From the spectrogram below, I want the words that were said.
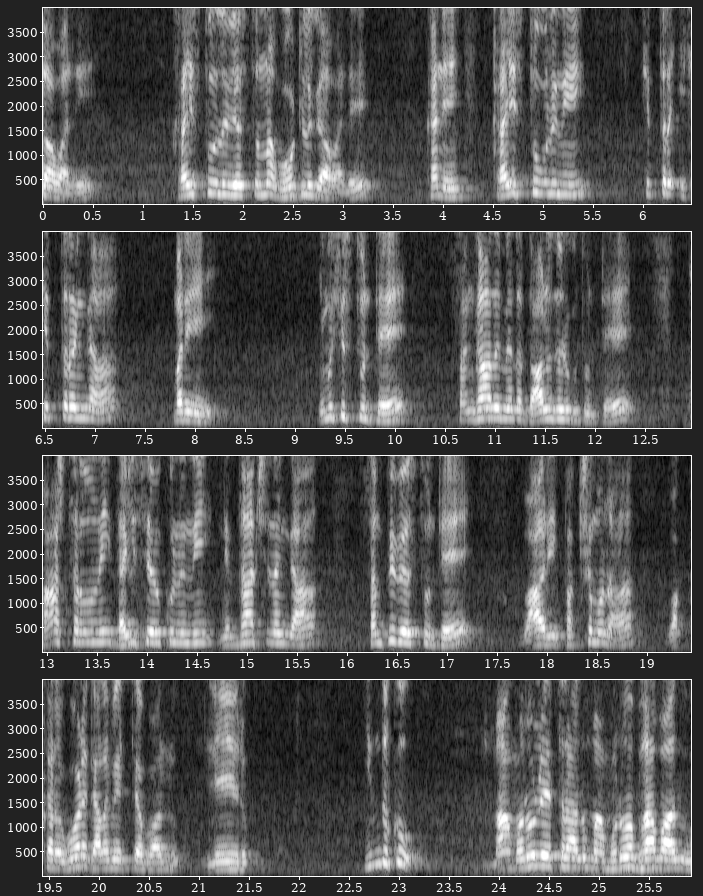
కావాలి క్రైస్తవులు వేస్తున్న ఓట్లు కావాలి కానీ క్రైస్తవులని చిత్ర విచిత్రంగా మరి హింసిస్తుంటే సంఘాల మీద దాడులు జరుగుతుంటే పాస్టర్లని దైవసేవకులని నిర్దాక్షిణంగా చంపివేస్తుంటే వారి పక్షమున ఒక్కరు కూడా గలమెత్తే వాళ్ళు లేరు. ఇందుకు మా మనోనేత్రాలు మా మనోభావాలు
